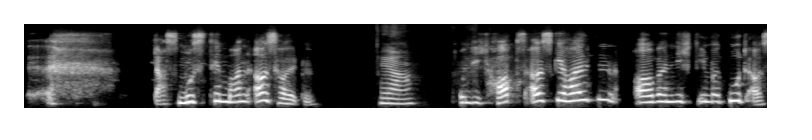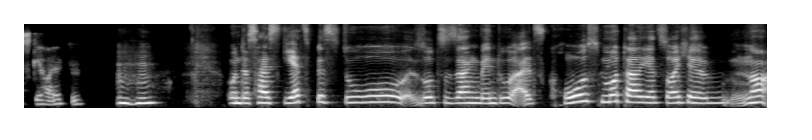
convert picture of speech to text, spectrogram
äh, das musste man aushalten. Ja. Und ich habe es ausgehalten, aber nicht immer gut ausgehalten. Mhm. Und das heißt, jetzt bist du sozusagen, wenn du als Großmutter jetzt solche ne,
